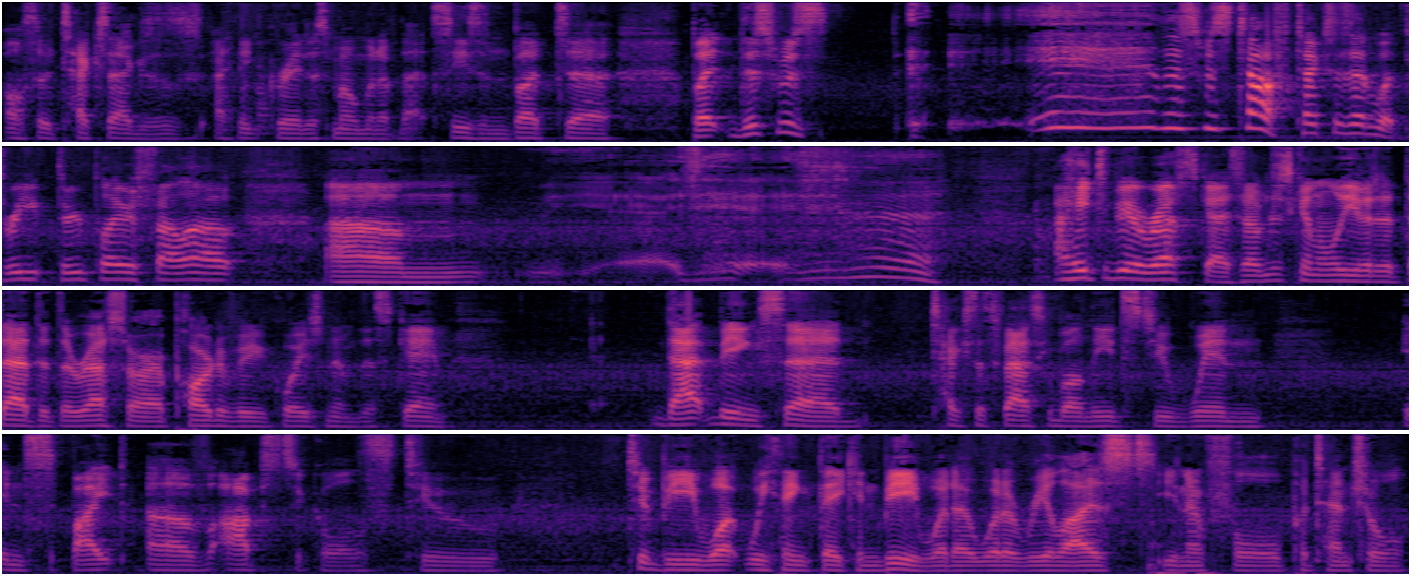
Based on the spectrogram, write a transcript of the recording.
also Texas's I think greatest moment of that season. But uh, but this was eh, this was tough. Texas had what three three players fell out. Um, I hate to be a refs guy, so I'm just going to leave it at that. That the refs are a part of the equation of this game. That being said, Texas basketball needs to win in spite of obstacles to to be what we think they can be, what a what a realized you know full potential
